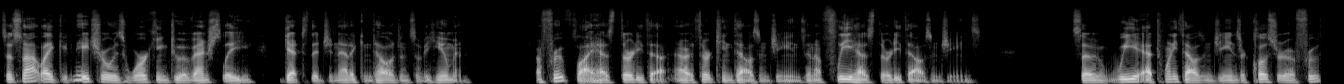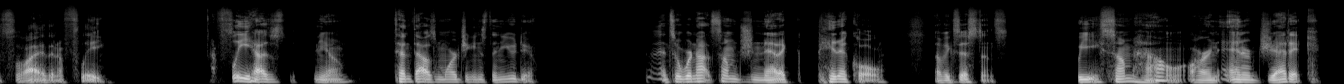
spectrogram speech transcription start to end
So it's not like nature was working to eventually get to the genetic intelligence of a human. A fruit fly has 30, or 13,000 genes, and a flea has 30,000 genes. So we at 20,000 genes are closer to a fruit fly than a flea. A flea has, you know, 10,000 more genes than you do. And so we're not some genetic pinnacle of existence. We somehow are an energetic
